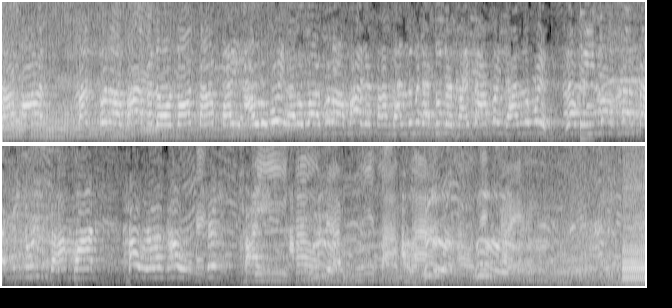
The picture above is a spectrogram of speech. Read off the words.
สามพัน มันพระราผ้ากระโดดนอนตามไปเอาเลยเว้ยเอาเลยว่าพระราผ้าจะตามทันหรือไม่ทันดูแต่สายตามไม่ทันแล้วเว้ยแล้วมีรอบแรกแบบนี้หลุยสามพันเข้าเลยเข้าเส้นชัยดีเข้านะครับนี่สามพานเข้าเส้นชัยครับ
